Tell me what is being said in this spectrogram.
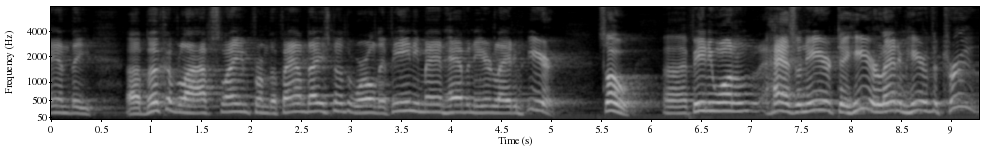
in the uh, book of life, slain from the foundation of the world. If any man have an ear, let him hear. So, uh, if anyone has an ear to hear, let him hear the truth.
